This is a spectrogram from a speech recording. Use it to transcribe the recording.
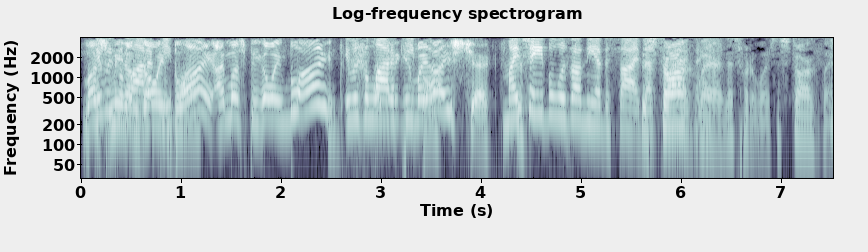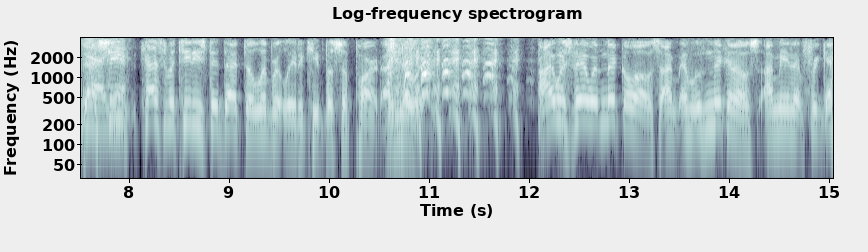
must mean I'm going blind. I must be going blind. It was a lot gotta of get people. my eyes checked. My table was on the other side. the That's star why think. glare. That's what it was. The star glare. Yeah, See, yeah. Catsimatidis did that deliberately to keep us apart. I knew it. I was there with Mykonos. I, with Mykonos. I mean, forget,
